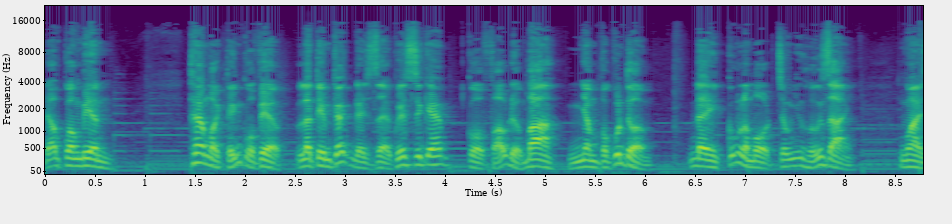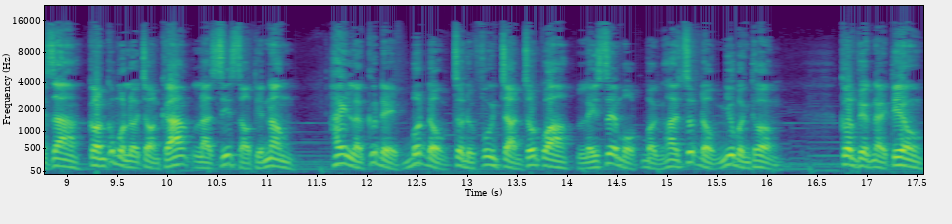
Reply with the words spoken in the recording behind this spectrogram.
đã quang biên theo mạch tính của việc là tìm cách để giải quyết sức ép của pháo đường 3 nhằm vào quân tưởng. Đây cũng là một trong những hướng giải. Ngoài ra, còn có một lựa chọn khác là sĩ 6 tiến 5 hay là cứ để bất động cho được phương tràn chốt qua lấy C1 bằng hai xuất động như bình thường. Còn việc này tiêu,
